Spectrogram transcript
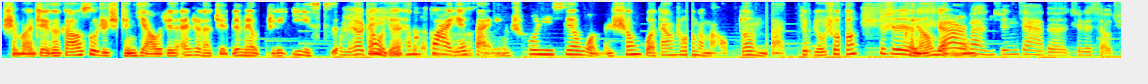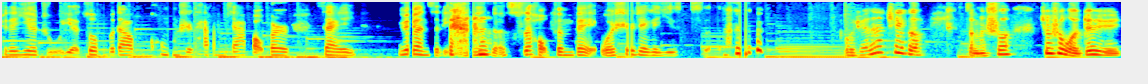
什么这个高素质群体啊。我觉得 Angela 绝对没有这个意思，没有。但我觉得他的话也反映出一。些我们生活当中的矛盾吧，就比如说，就是可能十二万均价的这个小区的业主也做不到控制他们家宝贝儿在院子里那个 嘶吼分贝，我是这个意思。我觉得这个怎么说，就是我对于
